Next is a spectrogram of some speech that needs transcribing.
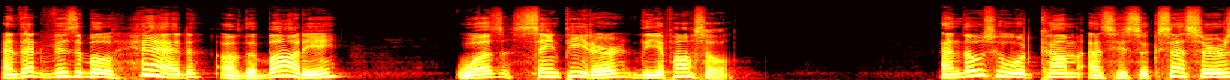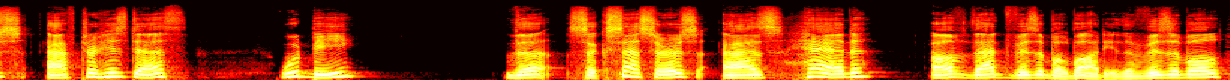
And that visible head of the body was St. Peter the Apostle. And those who would come as his successors after his death would be the successors as head of that visible body, the visible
